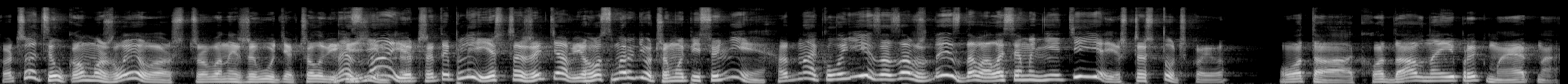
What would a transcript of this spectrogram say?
Хоча цілком можливо, що вони живуть як чоловік Не і жінка. знаю, чи тепліє ще життя в його смердючому пісюні, однак Луїза завжди здавалася мені тією ще штучкою. Отак, хода в неї прикметна.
